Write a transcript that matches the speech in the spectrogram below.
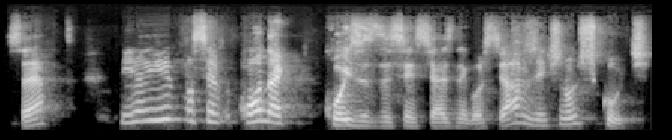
certo? E aí, você, quando é coisas essenciais negociáveis, a gente não discute.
